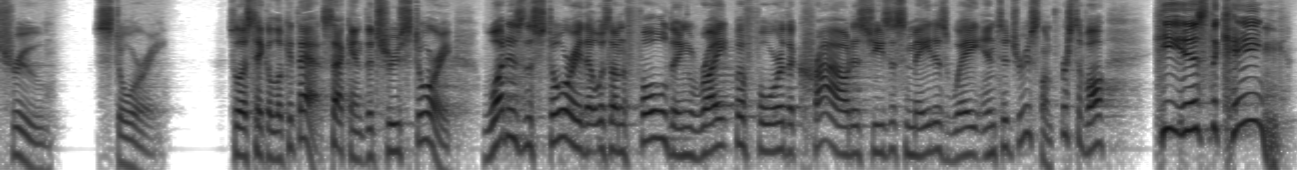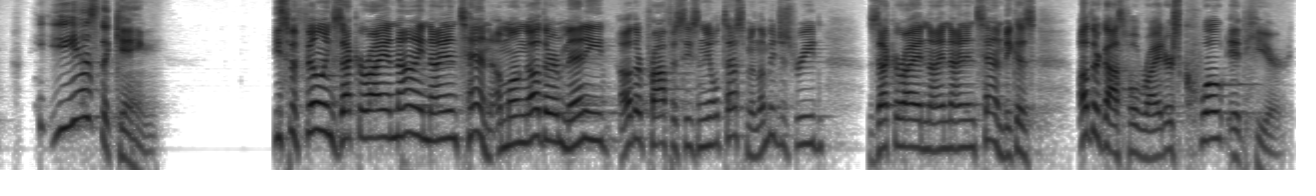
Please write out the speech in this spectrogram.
true story. So let's take a look at that. Second, the true story. What is the story that was unfolding right before the crowd as Jesus made his way into Jerusalem? First of all, he is the king. He is the king. He's fulfilling Zechariah 9, 9, and 10, among other many other prophecies in the Old Testament. Let me just read Zechariah 9, 9, and 10, because other gospel writers quote it here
